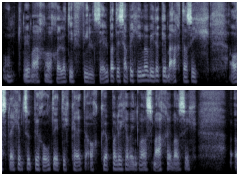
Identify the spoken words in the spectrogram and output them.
und wir machen auch relativ viel selber. Das habe ich immer wieder gemacht, dass ich ausgleichend zur Bürotätigkeit auch körperlich ein wenig was mache, was ich. Äh,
